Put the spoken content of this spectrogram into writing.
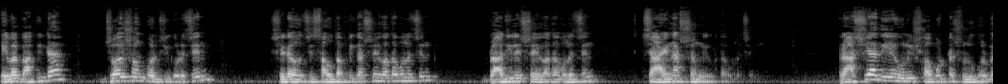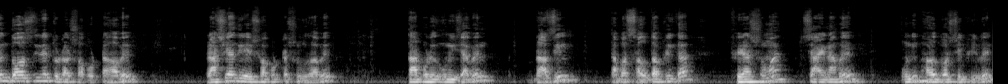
এবার বাকিটা জয়শঙ্করজি করেছেন, সেটা হচ্ছে সাউথ আফ্রিকার সঙ্গে কথা বলেছেন, ব্রাজিলের সঙ্গে কথা বলেছেন, চায়নার সঙ্গে কথা বলেছেন। রাশিয়া দিয়ে উনি সফরটা শুরু করবেন, দশ দিনের টোটাল সফরটা হবে। রাশিয়া দিয়ে সফরটা শুরু হবে, তারপরে উনি যাবেন ব্রাজিল, তারপর সাউথ আফ্রিকা, ফেরার সময় চায়না হয়ে উনি ভারতবর্ষে ফিরবেন।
